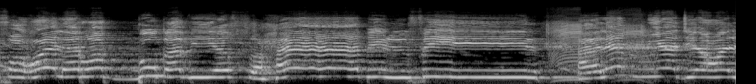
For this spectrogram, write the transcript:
فعل ربك بأصحاب الفيل ألم يجعل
